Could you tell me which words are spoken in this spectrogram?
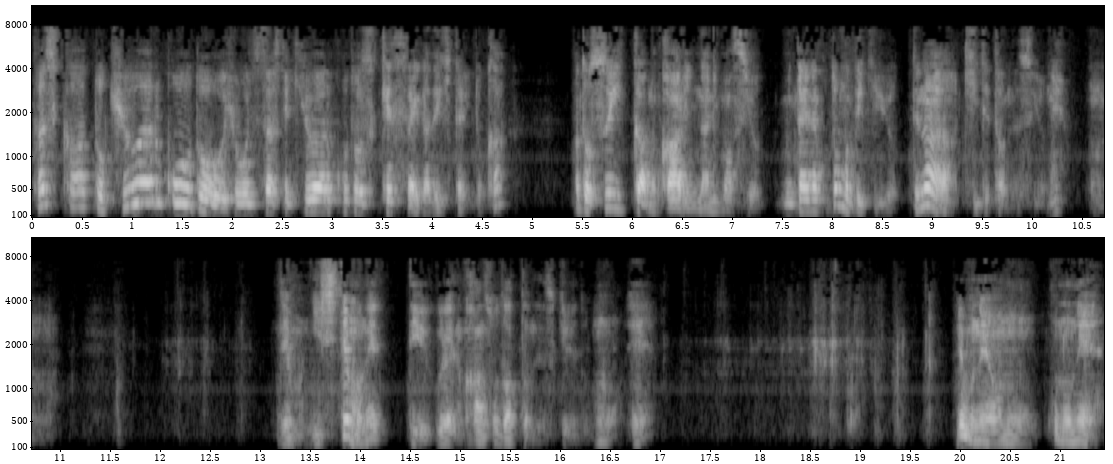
確かあと QR コードを表示させて QR コード決済ができたりとか、あとスイカの代わりになりますよ、みたいなこともできるよってのは聞いてたんですよね。うん。でも、にしてもねっていうぐらいの感想だったんですけれども、ええ。でもね、あの、このね、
